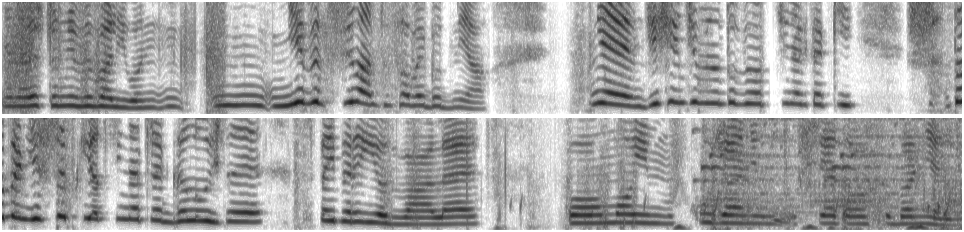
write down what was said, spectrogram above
Nie no, jeszcze mnie wywaliło. N- n- Nie wytrzymam tu całego dnia. Nie wiem, 10-minutowy odcinek taki. To będzie szybki odcineczek luźny z Paper IO 2, ale po moim wkurzeniu się to chyba nie lubię.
